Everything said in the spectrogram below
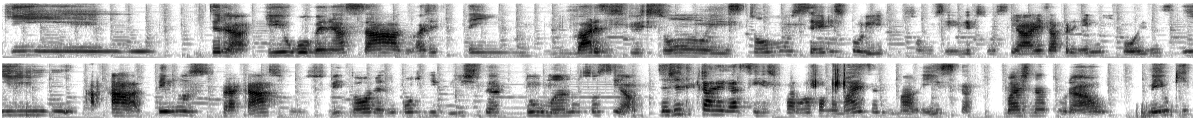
que, sei lá, que o governo é assado, a gente tem várias instituições, somos seres políticos, somos seres sociais, aprendemos coisas e temos fracassos, vitórias do ponto de vista do humano social. Se a gente carregasse isso para uma forma mais animalesca, mais natural, meio que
